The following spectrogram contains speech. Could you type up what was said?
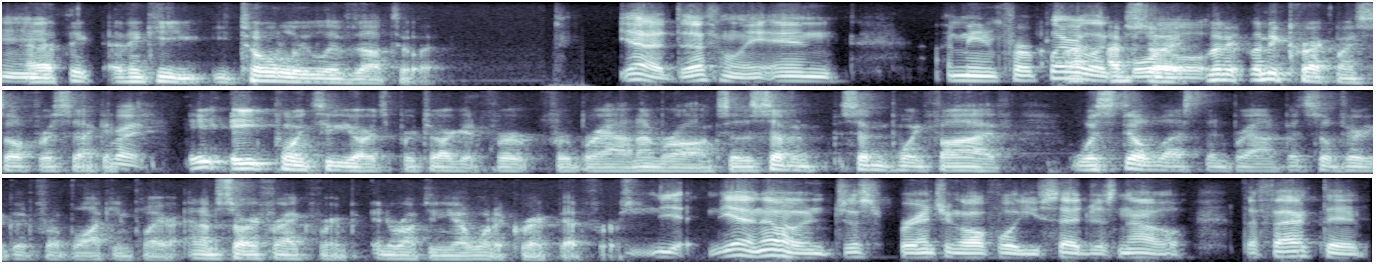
Mm-hmm. And I think I think he he totally lived up to it. Yeah, definitely. And I mean, for a player like I'm Boyle, sorry. Let me let me correct myself for a second. Right. Eight eight point two yards per target for for Brown. I'm wrong. So the seven seven point five was still less than Brown, but still very good for a blocking player. And I'm sorry, Frank, for interrupting you. I want to correct that first. Yeah, yeah, no, and just branching off what you said just now, the fact that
